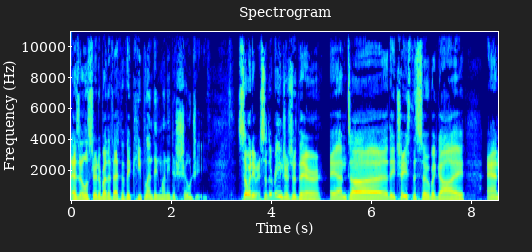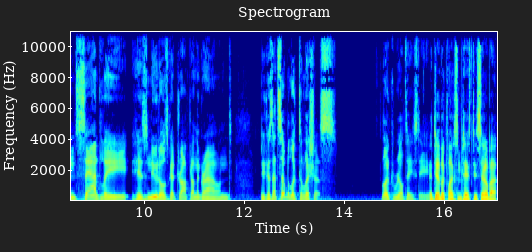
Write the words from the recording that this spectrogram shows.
as illustrated by the fact that they keep lending money to Shoji. So anyway, so the Rangers are there, and uh, they chase the soba guy, and sadly, his noodles got dropped on the ground because that soba looked delicious. Looked real tasty. it did look like some tasty soba.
